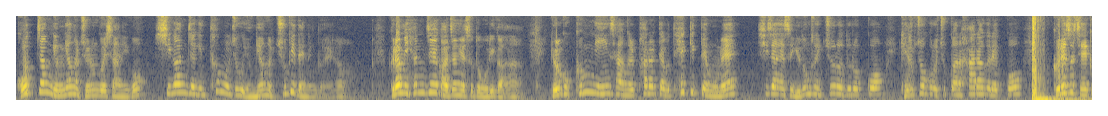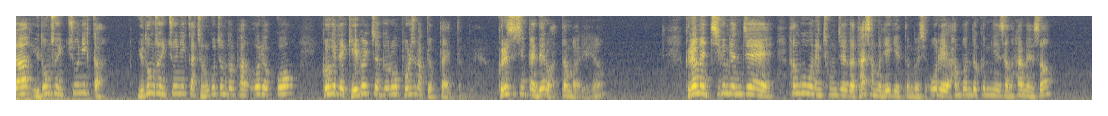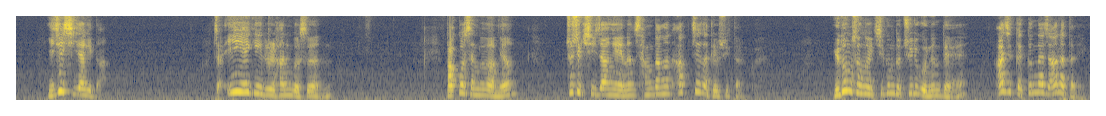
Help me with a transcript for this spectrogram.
곧장 영향을 주는 것이 아니고 시간적인 텀을 주고 영향을 주게 되는 거예요. 그러면 현재 과정에서도 우리가 결국 금리 인상을 8월 때부터 했기 때문에 시장에서 유동성이 줄어들었고 계속적으로 주가는 하락을 했고 그래서 제가 유동성이 주니까 유동성이 주니까 전고점 돌파는 어렵고 거기에 대해 개별적으로 볼 수밖에 없다 했던 거예요. 그래서 지금까지 내려왔단 말이에요. 그러면 지금 현재 한국은행 총재가 다시 한번 얘기했던 것이 올해 한 번 더 금리 인상을 하면서 이제 시작이다. 자, 이 얘기를 하는 것은 바꿔 생각하면 주식시장에는 상당한 악재가 될 수 있다는 거예요. 유동성을 지금도 줄이고 있는데 아직까지 끝나지 않았다는 얘기예요.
